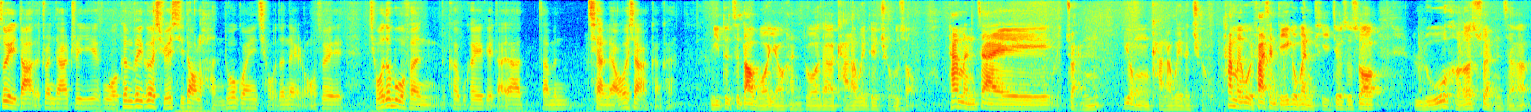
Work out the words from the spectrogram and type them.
最大的专家之一。我跟威哥学习到了很多关于球的内容，所以球的部分可不可以给大家咱们浅聊一下看看？你都知道，我有很多的卡拉威的球手，他们在转用卡拉威的球，他们会发现第一个问题就是说，如何选择，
